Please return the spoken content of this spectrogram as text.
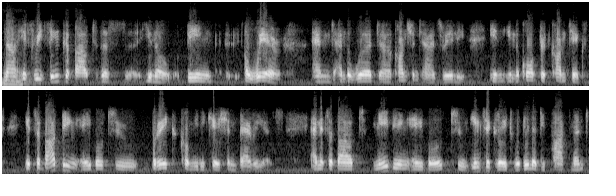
Now, mm. if we think about this, uh, you know, being aware and and the word uh, conscientize really in in the corporate context, it's about being able to break communication barriers. And it's about me being able to integrate within a department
